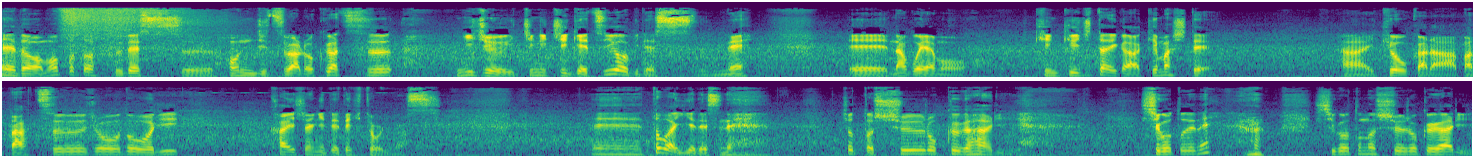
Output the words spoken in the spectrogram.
えー、どうもポトフです。本日は6月21日月曜日ですね、えー、名古屋も緊急事態が明けましてはい今日からまた通常通り会社に出てきております、えー、とはいえですねちょっと収録があり仕事でね 仕事の収録があり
